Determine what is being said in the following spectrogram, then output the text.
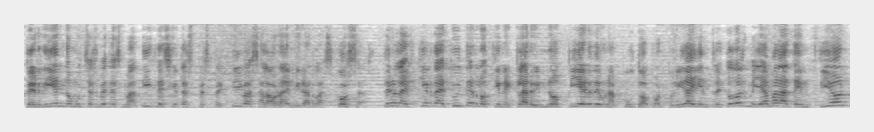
perdiendo muchas veces matices y otras perspectivas a la hora de mirar las cosas. Pero la izquierda de Twitter lo tiene claro y no pierde una puta oportunidad, y entre todos me llama la atención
